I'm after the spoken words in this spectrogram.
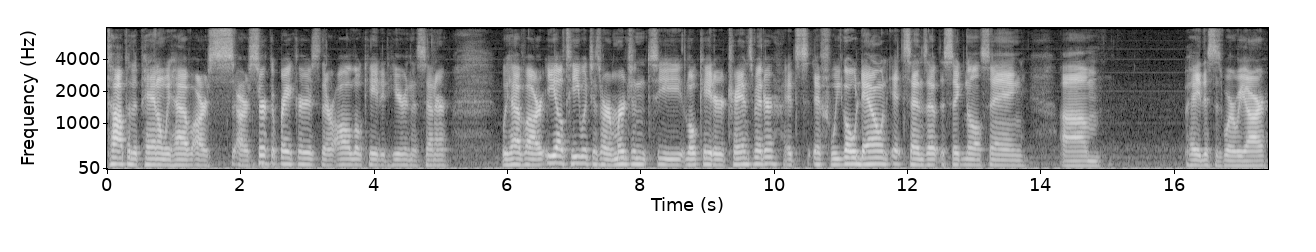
top of the panel, we have our our circuit breakers. They're all located here in the center. We have our ELT, which is our emergency locator transmitter. It's if we go down, it sends out the signal saying. Um, hey, this is where we are.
